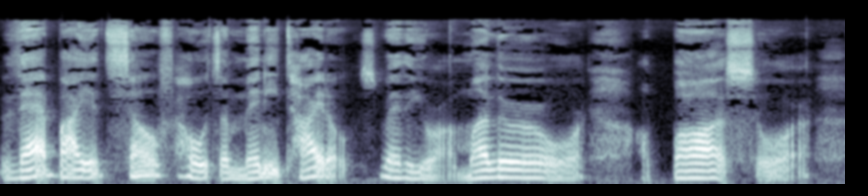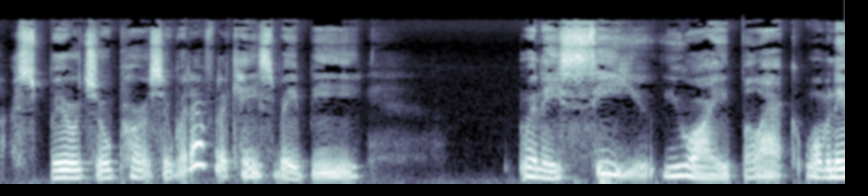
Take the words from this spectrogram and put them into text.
that by itself holds a many titles, whether you're a mother or a boss or a spiritual person, whatever the case may be. When they see you, you are a black woman. They,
